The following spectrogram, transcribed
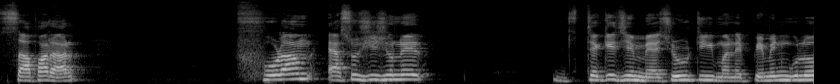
সাফারার ফোরাম অ্যাসোসিয়েশনের থেকে যে ম্যাচুরিটি মানে পেমেন্টগুলো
